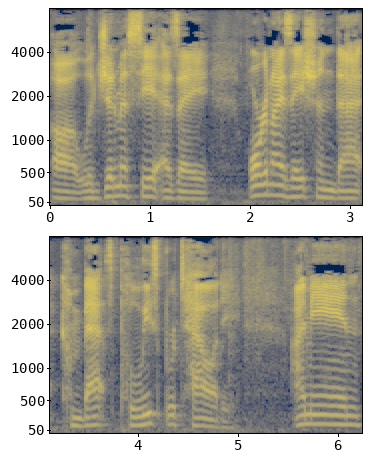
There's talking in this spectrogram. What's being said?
uh, legitimacy as a organization that combats police brutality. I mean,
